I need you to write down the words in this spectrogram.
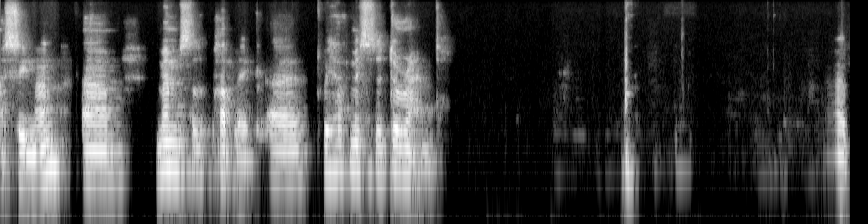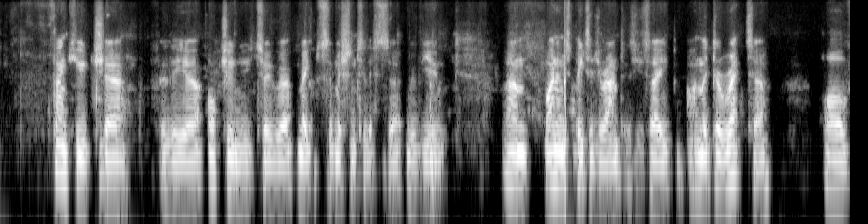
I see none. Um, members of the public, uh, do we have Mr Durant? Thank you, Chair, for the uh, opportunity to uh, make submission to this uh, review. Um, my name is Peter Durant, as you say. I'm a director of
